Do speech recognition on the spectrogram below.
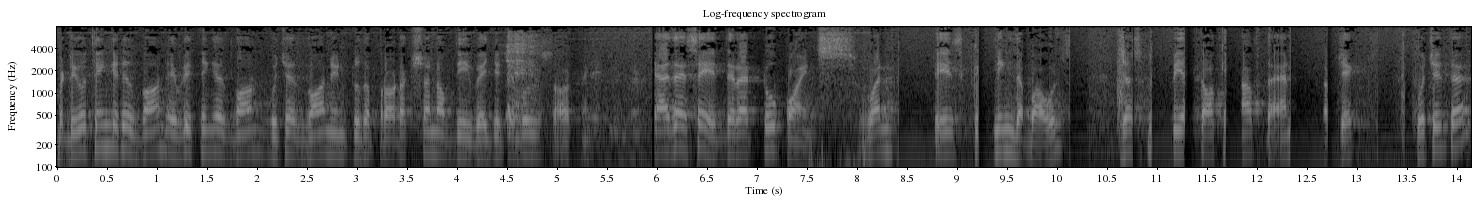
But do you think it is gone? Everything is gone, which has gone into the production of the vegetables or things? As I said, there are two points. One is cleaning the bowels. Just we are talking of the subject, which is the,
